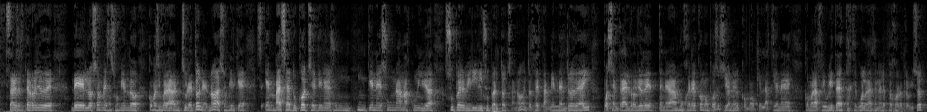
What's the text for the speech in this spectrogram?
¿sabes? Este rollo de, los hombres asumiendo como si fueran chuletones, ¿no? Asumir que en base a tu coche tienes, un, tienes una masculinidad súper viril y súper tocha, ¿no? Entonces también dentro de ahí, pues entra el rollo de tener a las mujeres como posesiones, como quien las tiene, como las figuritas estas que cuelgas en el espejo retrovisor.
